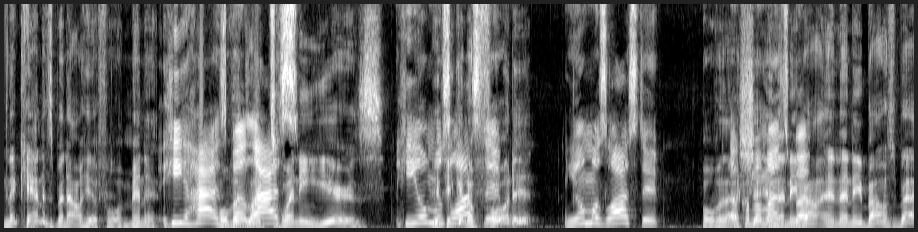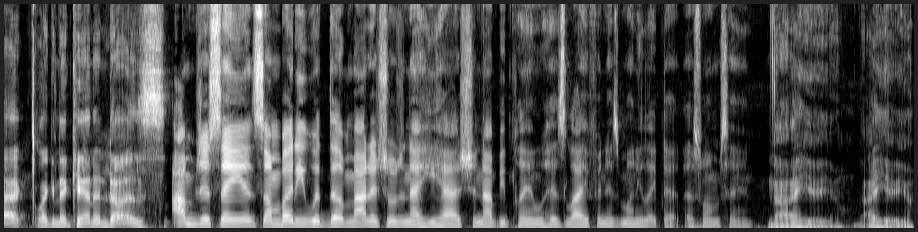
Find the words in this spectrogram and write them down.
Nick Cannon's been out here for a minute. he has Over like last 20 years. he If almost he can lost afford it. it, he almost lost it over that shit, and then, he and then he bounced back like Nick Cannon does. i'm just saying somebody with the amount of children that he has should not be playing with his life and his money like that that's what i'm saying Nah, I hear you. I hear you.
